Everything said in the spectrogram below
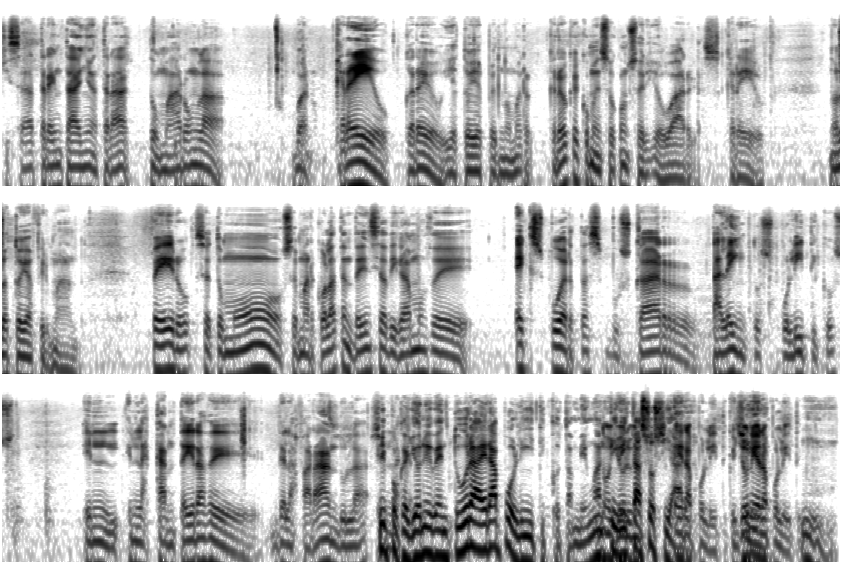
quizá 30 años atrás, tomaron la, bueno, creo, creo, y estoy no me re- creo que comenzó con Sergio Vargas, creo, no lo estoy afirmando, pero se tomó, se marcó la tendencia, digamos, de expuertas buscar talentos políticos en, en las canteras de, de la farándula. Sí, en la porque Johnny Ventura era político también, un no, activista Johnny social. Era político. Johnny Sí. era político. Mm.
